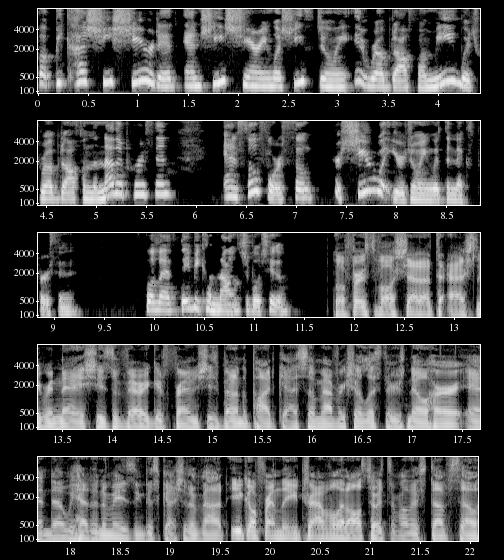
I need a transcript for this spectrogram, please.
But because she shared it and she's sharing what she's doing, it rubbed off on me, which rubbed off on another person and so forth. So share what you're doing with the next person so that they become knowledgeable too. Well, first of all, shout out to Ashley Renne. She's a very good friend. She's been on the podcast, so Maverick Show listeners know her. And uh, we had an amazing discussion about eco friendly travel and all sorts of other stuff. So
